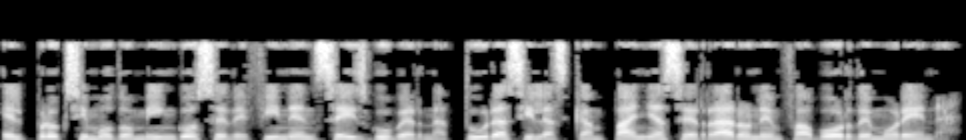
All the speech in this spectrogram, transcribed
El próximo domingo se definen seis gubernaturas y las campañas cerraron en favor de Morena.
